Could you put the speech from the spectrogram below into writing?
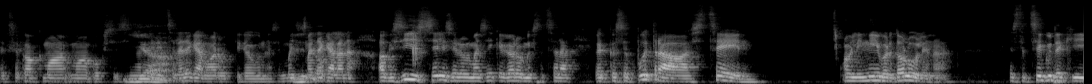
et see kakk maa, maabuks ja siis nad pidid selle tegema arvutiga, kuna see võtmetegelane, aga siis sellisel juhul ma ei saa ikkagi aru, miks nad selle, et kas see põdra stseen oli niivõrd oluline, sest et see kuidagi,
